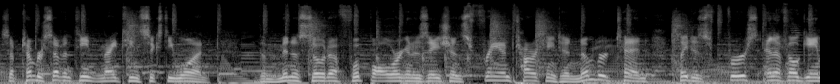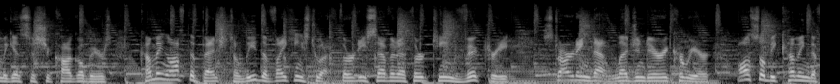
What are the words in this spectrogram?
September 17, 1961, the Minnesota Football Organization's Fran Tarkenton, number 10, played his first NFL game against the Chicago Bears, coming off the bench to lead the Vikings to a 37 13 victory, starting that legendary career, also becoming the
